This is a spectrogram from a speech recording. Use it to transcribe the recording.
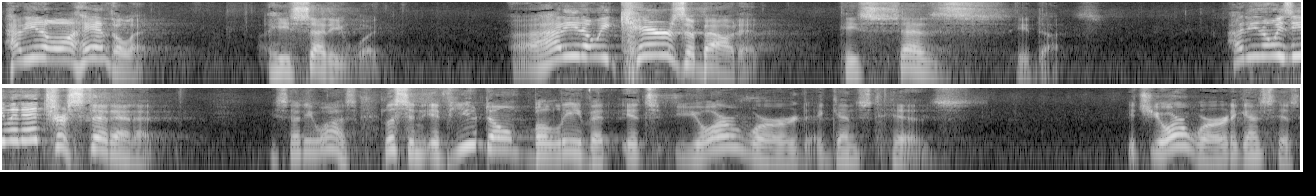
How do you know I'll handle it? He said he would. Uh, how do you know he cares about it? He says he does. How do you know he's even interested in it? He said he was. Listen, if you don't believe it, it's your word against his. It's your word against his.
